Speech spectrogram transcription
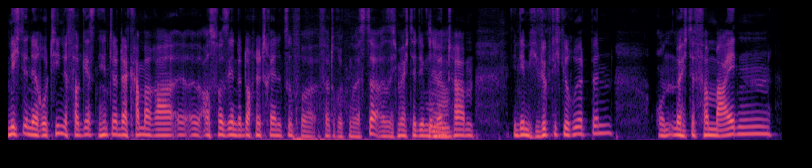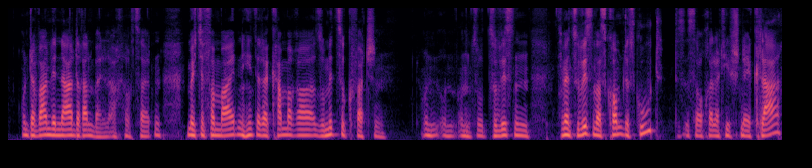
nicht in der Routine vergessen, hinter der Kamera äh, aus Versehen dann doch eine Träne zu ver verdrücken, weißt du? Also ich möchte den Moment Ja. haben, in dem ich wirklich gerührt bin und möchte vermeiden, und da waren wir nah dran bei den acht Hochzeiten, möchte vermeiden, hinter der Kamera so mitzuquatschen. Und, und, und so zu wissen, ich meine, zu wissen, was kommt, ist gut. Das ist auch relativ schnell klar.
